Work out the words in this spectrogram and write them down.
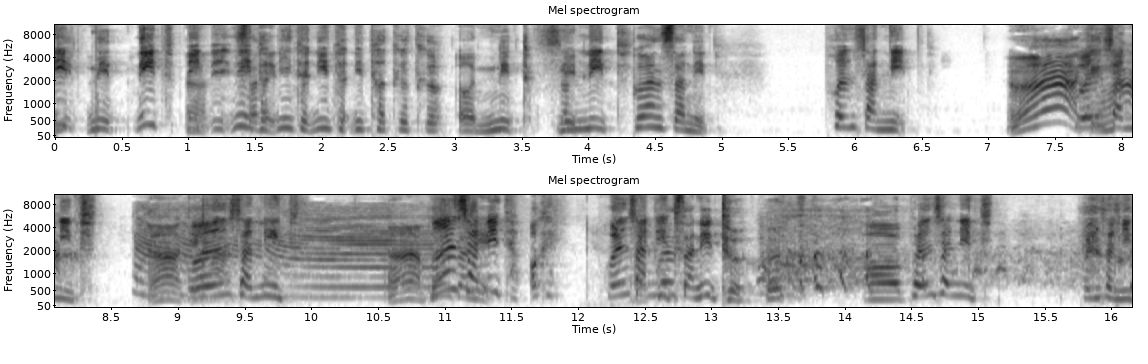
นิท นิด นี่เออนี่นี่สนิทนี่เธอนี่เธอนี่เธอเธอเธอ เออนิดสนิท เพื่อนสนิทเพื่อนซันนี่อ่าเพื่อเก่นงซัมานกนี่อ่าเก่งเพื่อนมากซันนี่อ่าเพื่อนซันนี่โอเคเพื่อนซันเพื่นี่อนสนิทเถอะเออเพื่อนซันนี่เพื่อนซันนี่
